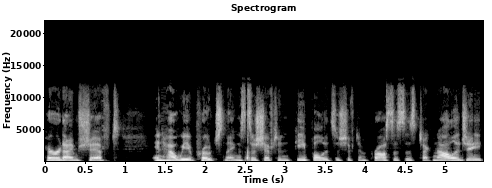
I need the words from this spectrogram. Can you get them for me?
paradigm shift in how we approach things. It's a shift in people, it's a shift in processes, technology,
